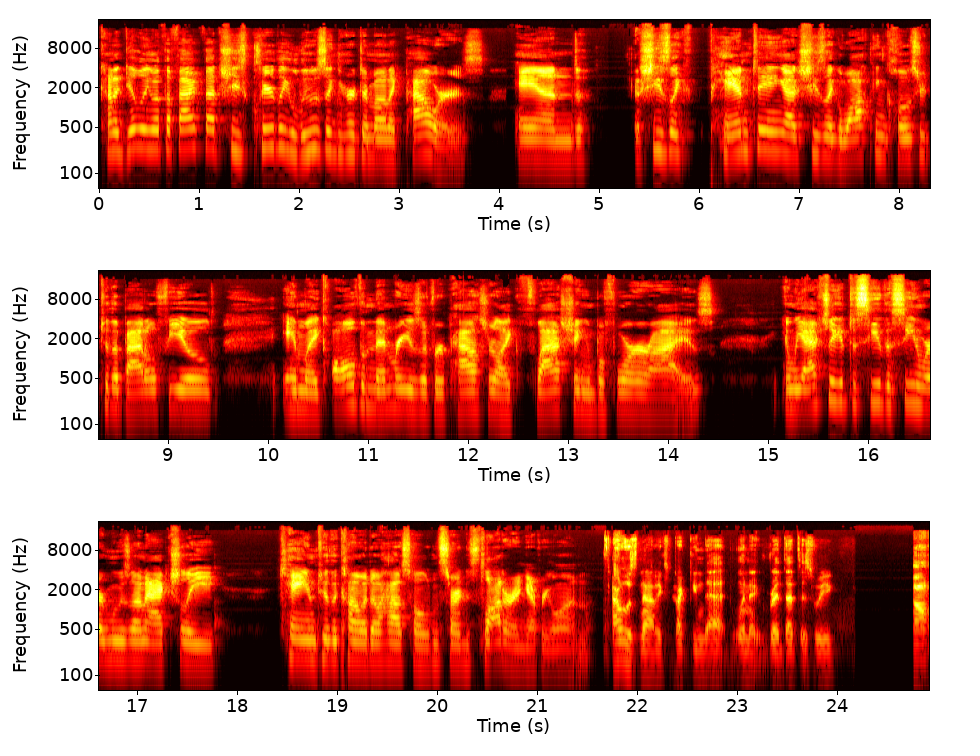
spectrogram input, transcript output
kind of dealing with the fact that she's clearly losing her demonic powers. And she's like panting as she's like walking closer to the battlefield. And like all the memories of her past are like flashing before her eyes. And we actually get to see the scene where Muzan actually came to the Kamado household and started slaughtering everyone. I was not expecting that when I read that this week. Oh,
